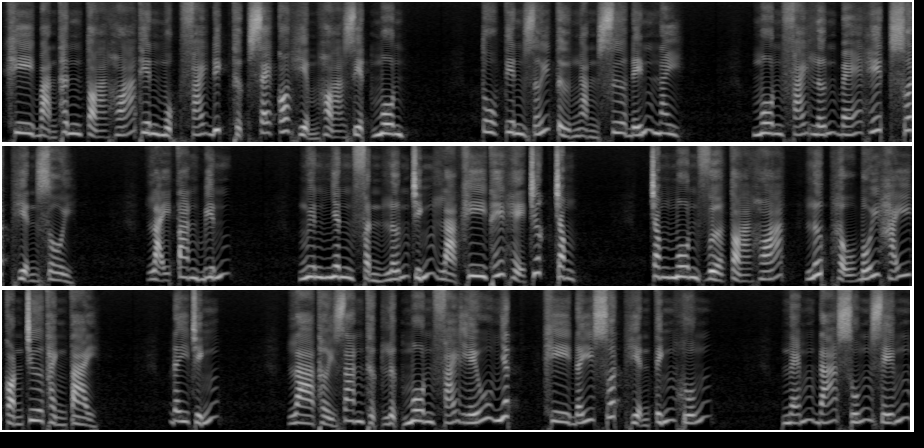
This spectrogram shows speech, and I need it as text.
Khi bản thân tỏa hóa thiên mục phái đích thực sẽ có hiểm họa diệt môn. Tu tiên giới từ ngàn xưa đến nay. Môn phái lớn bé hết xuất hiện rồi. Lại tan biến. Nguyên nhân phần lớn chính là khi thế hệ trước trong. Trong môn vừa tỏa hóa, lớp hậu bối hãy còn chưa thành tài. Đây chính là thời gian thực lực môn phái yếu nhất, khi đấy xuất hiện tính huống. Ném đá xuống giếng,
